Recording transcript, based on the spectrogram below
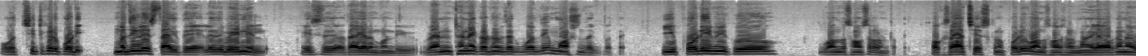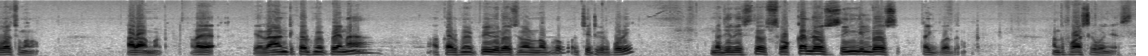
ఒక చిటికెడు పొడి మజ్జిగ వేసి తాగితే లేదా వేడి నీళ్ళు వేసి తాగారనుకోండి వెంటనే కడుపు నొప్పి తగ్గిపోతే మోషన్ తగ్గిపోతాయి. ఈ పొడి మీకు వంద సంవత్సరాలు ఉంటుంది. ఒకసారి చేసుకున్న పొడి వంద సంవత్సరాలు. మనకి ఎవరికైనా ఇవ్వచ్చు మనం. అలా అన్నమాట. అలా ఎలాంటి కడుపు నొప్పి అయినా ఆ కడుపు నొప్పి విరోచనాలు ఉన్నప్పుడు ఒక చిటికెడు పొడి మధ్యలో ఇస్తే ఒక్క డోస్ సింగిల్ డోస్ తగ్గిపోతుంది అనమాట అంత ఫాస్ట్గా పనిచేస్తుంది.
